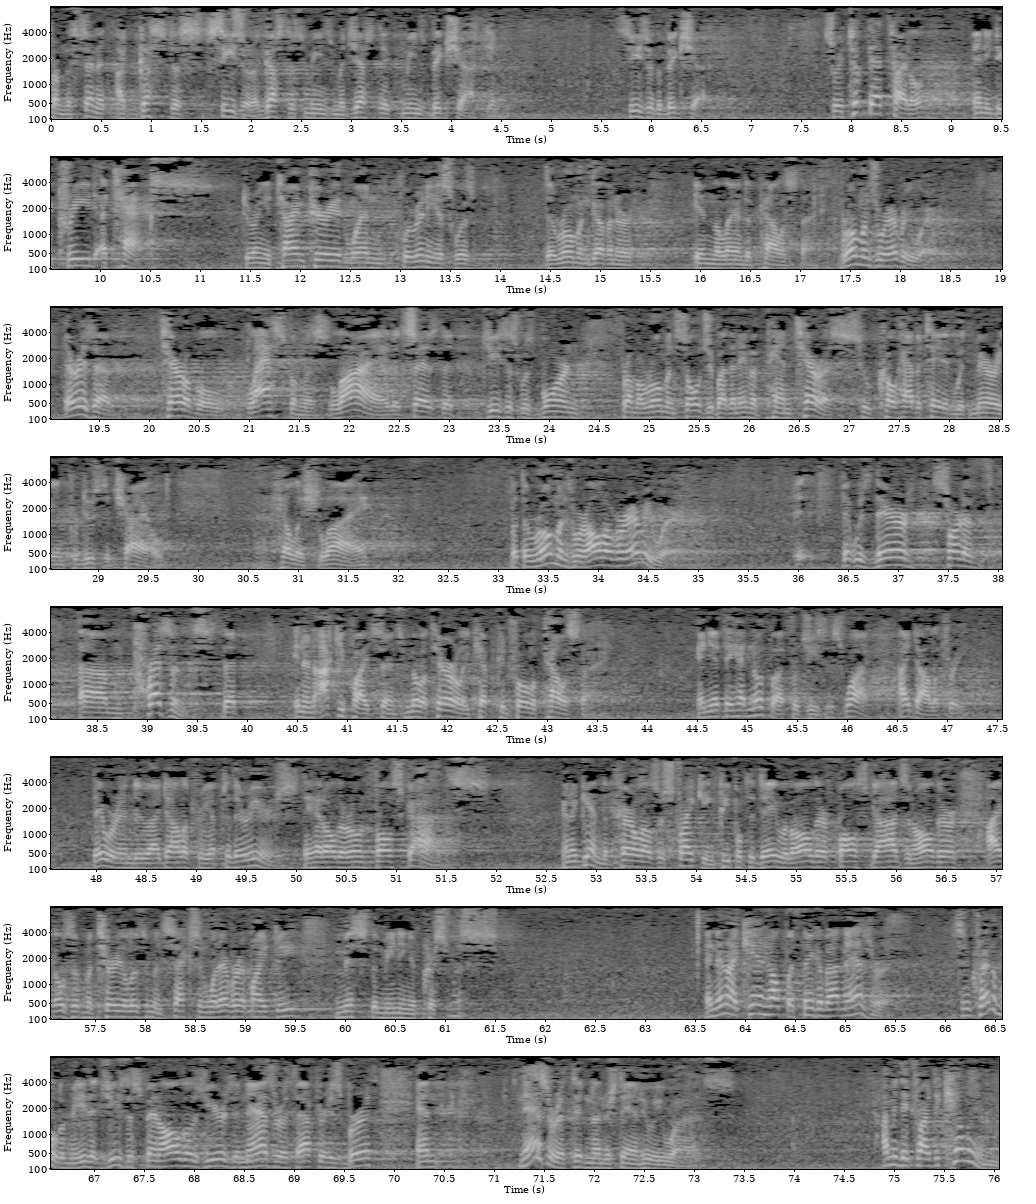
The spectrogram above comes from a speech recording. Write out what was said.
from the Senate Augustus Caesar. Augustus means majestic, means big shot, you know. Caesar the big shot. So he took that title and he decreed a tax during a time period when Quirinius was the Roman governor in the land of Palestine. Romans were everywhere. There is a terrible, blasphemous lie that says that Jesus was born from a Roman soldier by the name of Pantarus who cohabitated with Mary and produced a child. A hellish lie. But the Romans were all over everywhere. It, was their sort of um, presence that, in an occupied sense, militarily kept control of Palestine. And yet they had no thought for Jesus. Why? Idolatry. They were into idolatry up to their ears. They had all their own false gods. And again, the parallels are striking. People today, with all their false gods and all their idols of materialism and sex and whatever it might be, miss the meaning of Christmas. And then I can't help but think about Nazareth. It's incredible to me that Jesus spent all those years in Nazareth after his birth, and Nazareth didn't understand who he was. I mean, they tried to kill him.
